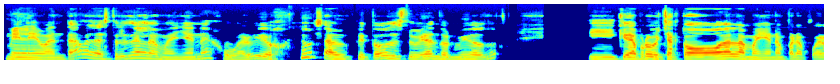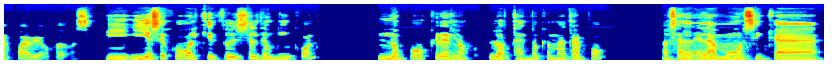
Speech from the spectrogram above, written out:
me levantaba a las 3 de la mañana a jugar videojuegos, aunque todos estuvieran dormidos, ¿no? Y quería aprovechar toda la mañana para poder jugar videojuegos. Y, y ese juego, el que tú dices, el de Donkey Kong, no puedo creerlo lo tanto que me atrapó. O sea, la, música,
